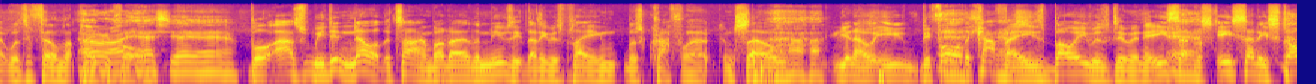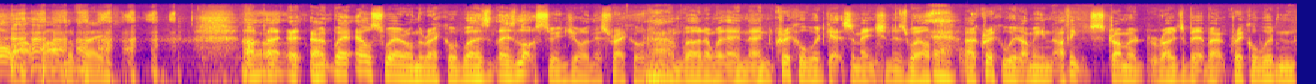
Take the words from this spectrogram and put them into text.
uh, was a film that played All right, before. yes, yeah, yeah, yeah. But as we didn't know at the time, but uh, the music that he was playing was Kraftwerk, and so you know, he, before Yes, the cafes, Bowie was doing it. He set Yeah. the, he set his stall out, pardon the phrase. Uh, uh, uh, where elsewhere on the record, well, there's, there's lots to enjoy on this record, and, and well done with it. And, and Cricklewood gets a mention as well. Yeah. Uh, Cricklewood, I mean, I think Strummer wrote a bit about Cricklewood and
